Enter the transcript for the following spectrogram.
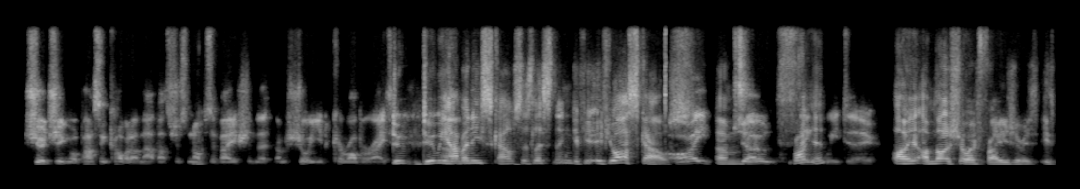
judging or passing comment on that. That's just an observation that I'm sure you'd corroborate. do do we have Um, any scousers listening if you if you are scouse I um, don't think in. we do. I, I'm not sure if Frasier is, is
